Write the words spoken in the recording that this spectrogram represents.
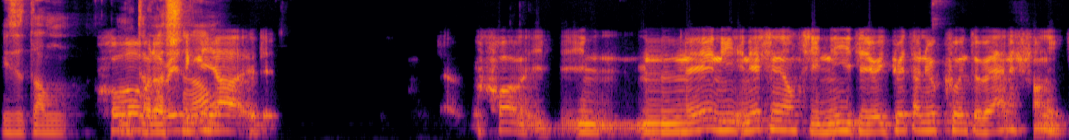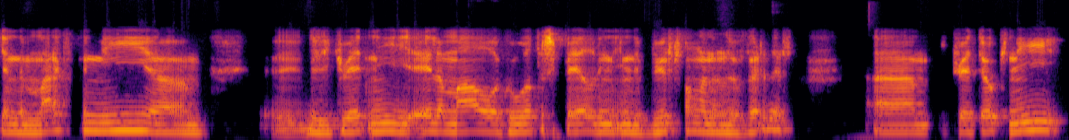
Is het dan Goh, internationaal? Maar dat weet ik niet. Ja, Goh, in, nee, niet, in eerste instantie niet. Ik weet daar nu ook gewoon te weinig van. Ik ken de markten niet. Um, dus ik weet niet helemaal hoe wat er speelt in, in de buurtlanden en zo verder. Um, ik weet ook niet.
